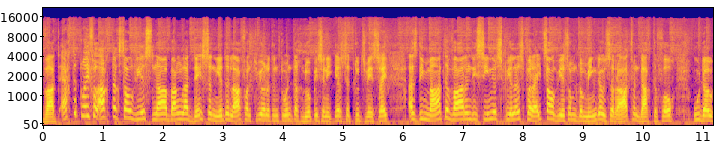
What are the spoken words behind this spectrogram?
wat egter twyfelagtig sal wees na Bangladesh se nederlaag van 220 lopies in die eerste toetswedstryd, as die mate waarin die senior spelers bereid sal wees om Domingo se raad vandag te volg. Udo,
